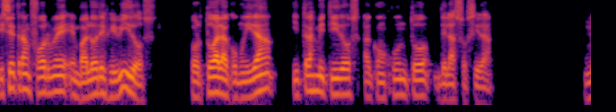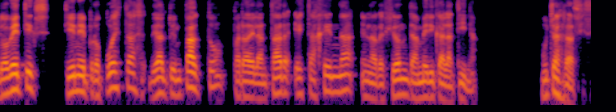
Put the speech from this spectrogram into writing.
y se transforme en valores vividos por toda la comunidad y transmitidos al conjunto de la sociedad. Globetics tiene propuestas de alto impacto para adelantar esta agenda en la región de América Latina. Muchas gracias.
